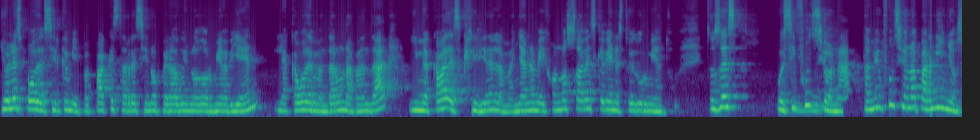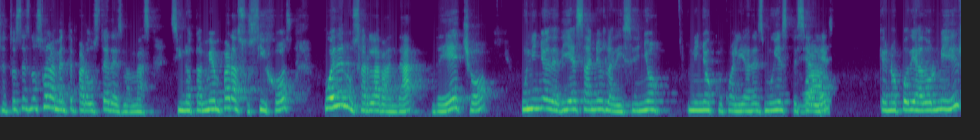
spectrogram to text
Yo les puedo decir que mi papá, que está recién operado y no dormía bien, le acabo de mandar una banda y me acaba de escribir en la mañana, me dijo, no sabes qué bien estoy durmiendo. Entonces, pues sí funciona, también funciona para niños, entonces no solamente para ustedes, mamás, sino también para sus hijos, pueden usar la banda. De hecho, un niño de 10 años la diseñó, un niño con cualidades muy especiales, que no podía dormir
